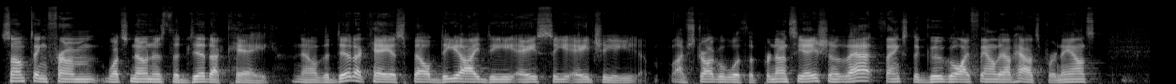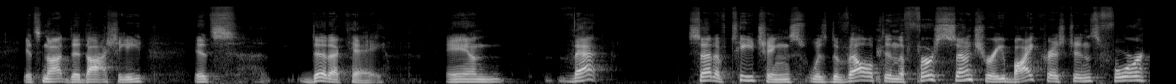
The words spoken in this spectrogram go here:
something from what's known as the Didache. Now, the Didache is spelled D I D A C H E. I've struggled with the pronunciation of that. Thanks to Google, I found out how it's pronounced. It's not Didashi, it's Didache. And that set of teachings was developed in the first century by Christians for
